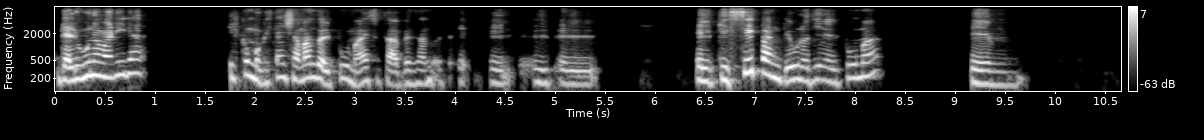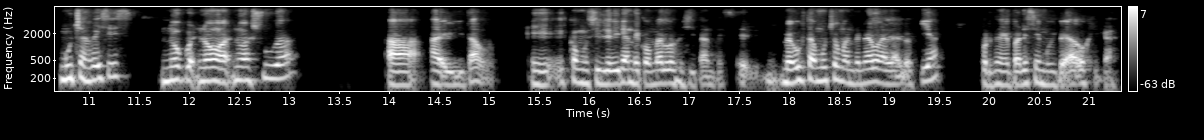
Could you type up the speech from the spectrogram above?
de alguna manera es como que están llamando al puma, eso estaba pensando. El, el, que sepan que uno tiene el puma em, muchas veces no, no, no ayuda a, debilitarlo. Eh, es como si le dieran de comer los visitantes. Eh, me gusta mucho mantener la analogía porque me parece muy pedagógica.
